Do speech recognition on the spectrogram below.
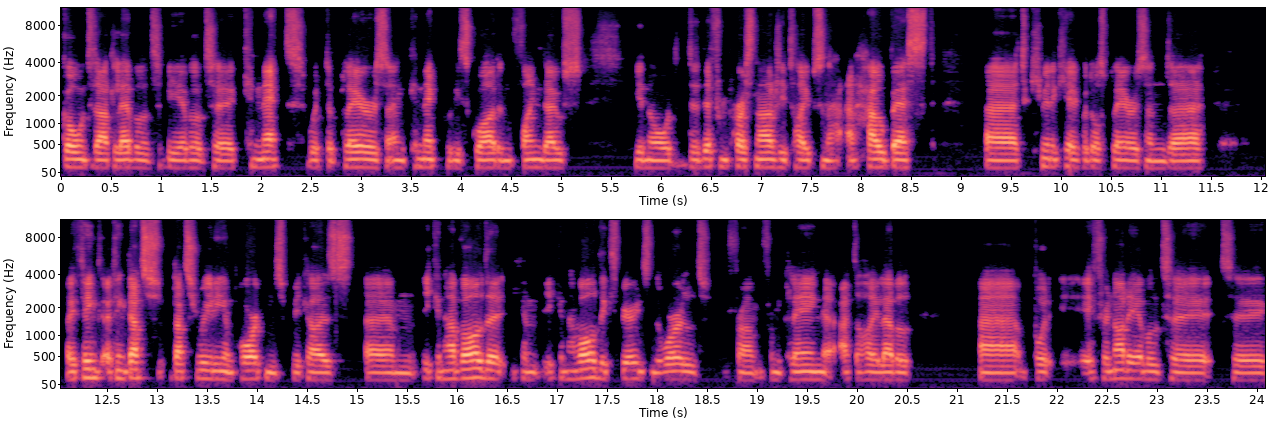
going to that level to be able to connect with the players and connect with the squad and find out you know the different personality types and, and how best uh, to communicate with those players. And uh, I think I think that's that's really important because um, you can have all the you can you can have all the experience in the world from from playing at the high level, uh, but if you're not able to to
